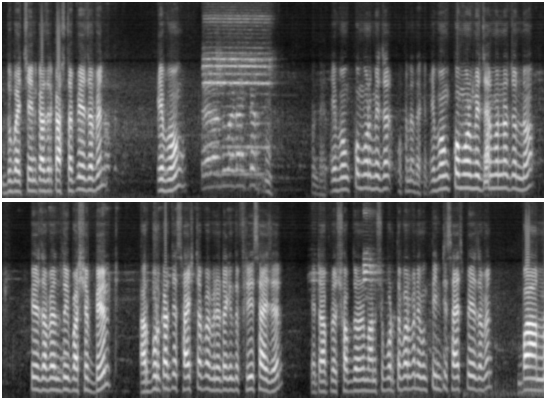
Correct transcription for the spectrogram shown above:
দুবাই চেন কাজের কাজটা পেয়ে যাবেন এবং এবং কোমর মেজার, ওখানে দেখেন, এবং কোমর মেজারমেন্টের জন্য পেয়ে যাবেন দুই পাশে বেল্ট। আর বোরকার যে সাইজটা পাবেন, এটা কিন্তু ফ্রি সাইজের এটা আপনার সব ধরনের মানুষই পড়তে পারবেন এবং তিনটি সাইজ পেয়ে যাবেন। বাহান্ন,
